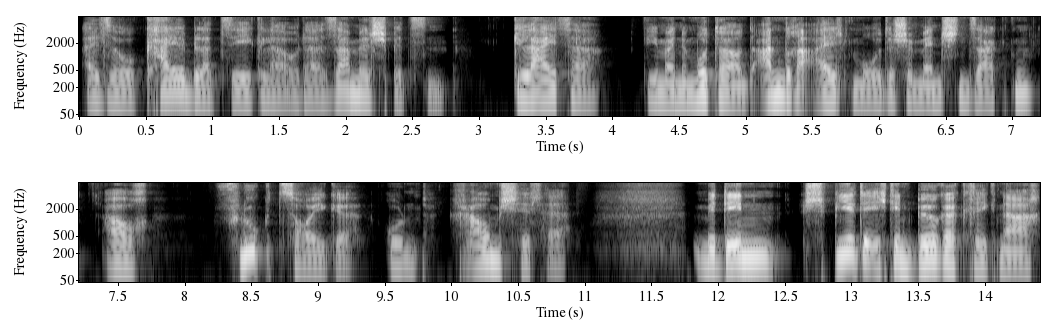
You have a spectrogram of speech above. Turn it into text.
also Keilblattsegler oder Sammelspitzen, Gleiter, wie meine Mutter und andere altmodische Menschen sagten, auch Flugzeuge und Raumschiffe. Mit denen spielte ich den Bürgerkrieg nach.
